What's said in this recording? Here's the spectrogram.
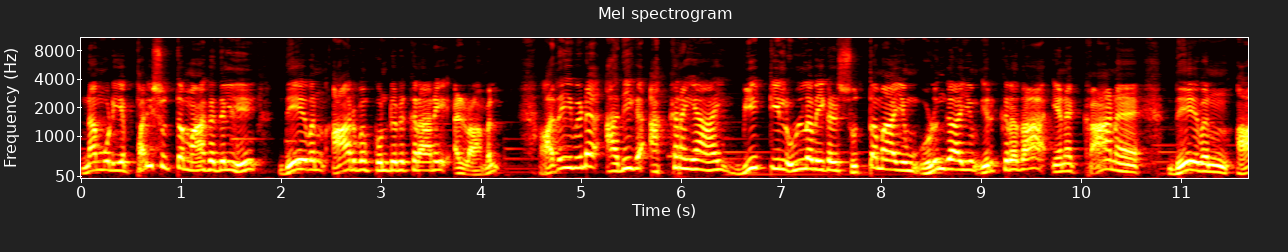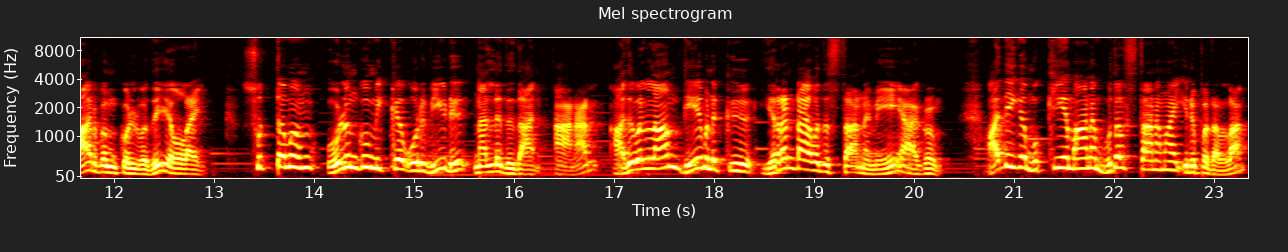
நம்முடைய பரிசுத்தமாகுதலில் தேவன் ஆர்வம் கொண்டிருக்கிறாரே அல்லாமல் அதைவிட அதிக அக்கறையாய் வீட்டில் உள்ளவைகள் சுத்தமாயும் ஒழுங்காயும் இருக்கிறதா என காண தேவன் ஆர்வம் கொள்வது இல்லை. சுத்தமும் ஒழுங்கும் மிக்க ஒரு வீடு நல்லதுதான். ஆனால் அதுவெல்லாம் தேவனுக்கு இரண்டாவது ஸ்தானமே ஆகும். அதிக முக்கியமான முதல் ஸ்தானமாய் இருப்பதெல்லாம்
